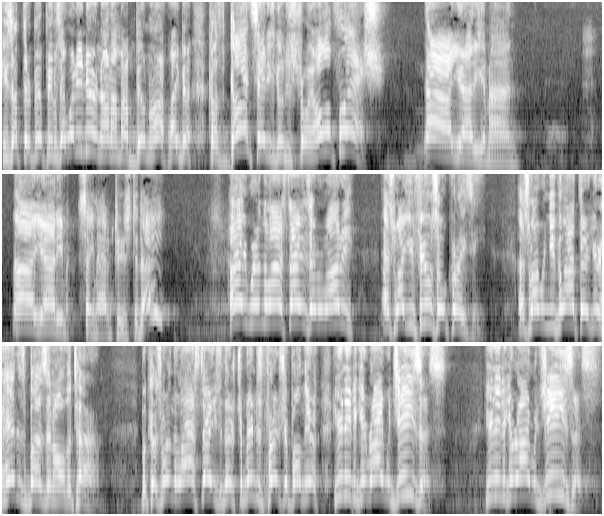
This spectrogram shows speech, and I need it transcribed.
He's up there building. People say, What are you doing? No, no, I'm building a rock. Why are you building? Because God said he's going to destroy all flesh. Ah, you're out of your mind. Ah, you're out of your mind. Same attitudes today. Hey, we're in the last days, everybody. That's why you feel so crazy. That's why when you go out there, your head is buzzing all the time because we're in the last days and there's tremendous pressure upon the earth. You need to get right with Jesus. You need to get right with Jesus.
